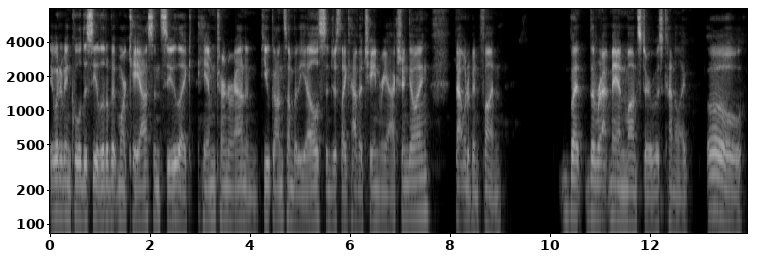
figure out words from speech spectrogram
it would have been cool to see a little bit more chaos ensue, like him turn around and puke on somebody else, and just like have a chain reaction going. That would have been fun. But the Ratman monster was kind of like, oh,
